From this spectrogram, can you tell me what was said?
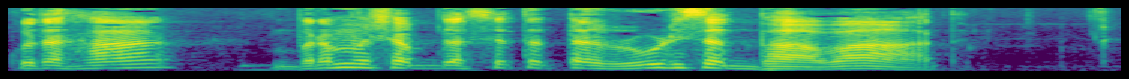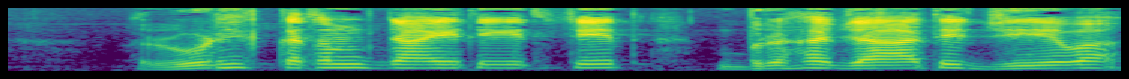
कुतः ब्रह्मशब्दस्य तत्र रूढिसद्भावात्। रूढिः कथं ज्ञायते इति चेत् बृहजातिजीव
